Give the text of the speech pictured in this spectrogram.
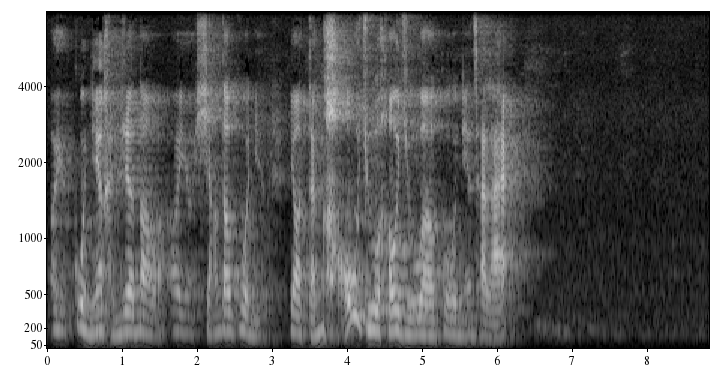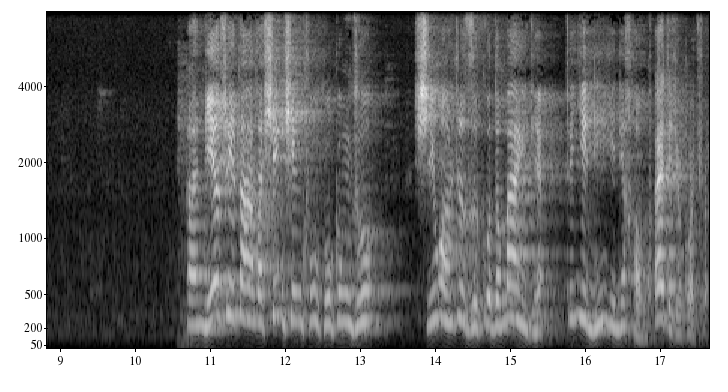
哎呀，过年很热闹啊！哎呀，想到过年要等好久好久啊，过年才来。啊，年岁大了，辛辛苦苦工作，希望日子过得慢一点。这一年一年，好快的就过去了。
